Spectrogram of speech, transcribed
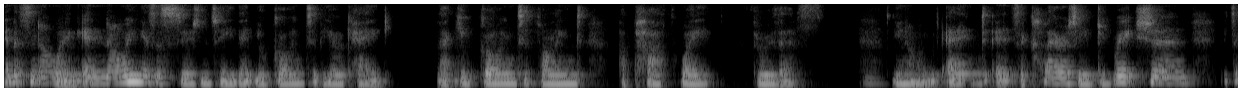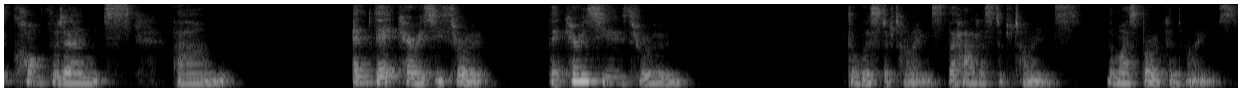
and it's knowing. And knowing is a certainty that you're going to be okay. Like you're going to find a pathway through this. mm. you know, and it's a clarity of direction, it's a confidence, um, and that carries you through. That carries you through the worst of times, the hardest of times, the most broken times.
